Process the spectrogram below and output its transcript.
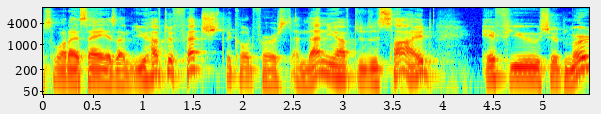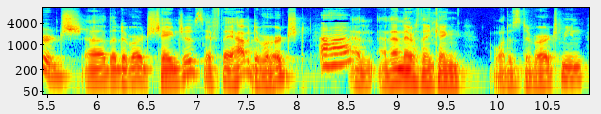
so what I say is that you have to fetch the code first, and then you have to decide if you should merge uh, the diverged changes if they have diverged, uh -huh. and and then they're thinking, what does diverge mean?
